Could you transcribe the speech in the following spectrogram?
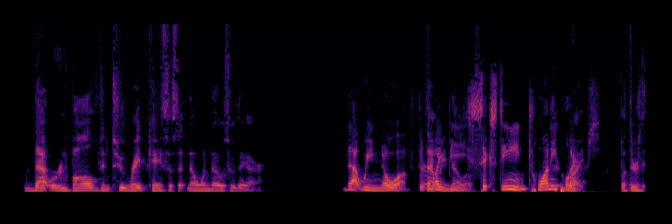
that were involved in two rape cases that no one knows who they are. That we know of. There that might be 16, 20 players. Right but there's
